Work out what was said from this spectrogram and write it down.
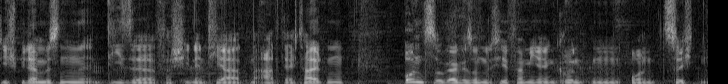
Die Spieler müssen diese verschiedenen Tierarten artgerecht halten und sogar gesunde Tierfamilien gründen und züchten.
